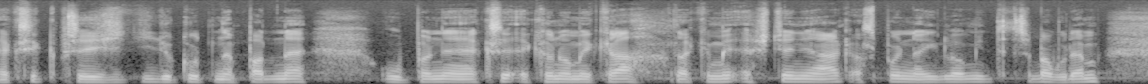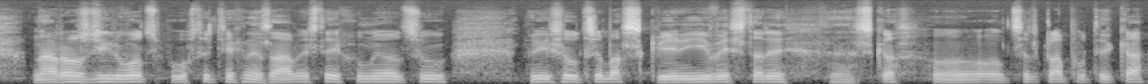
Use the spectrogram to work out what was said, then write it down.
jaksi k přežití, dokud nepadne úplně jaksi ekonomika, tak my ještě nějak aspoň na jídlo mít třeba budeme. Na rozdíl od spousty těch nezávislých umělců, kteří jsou třeba skvělí, vy tady dneska od Cirkla Putika,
